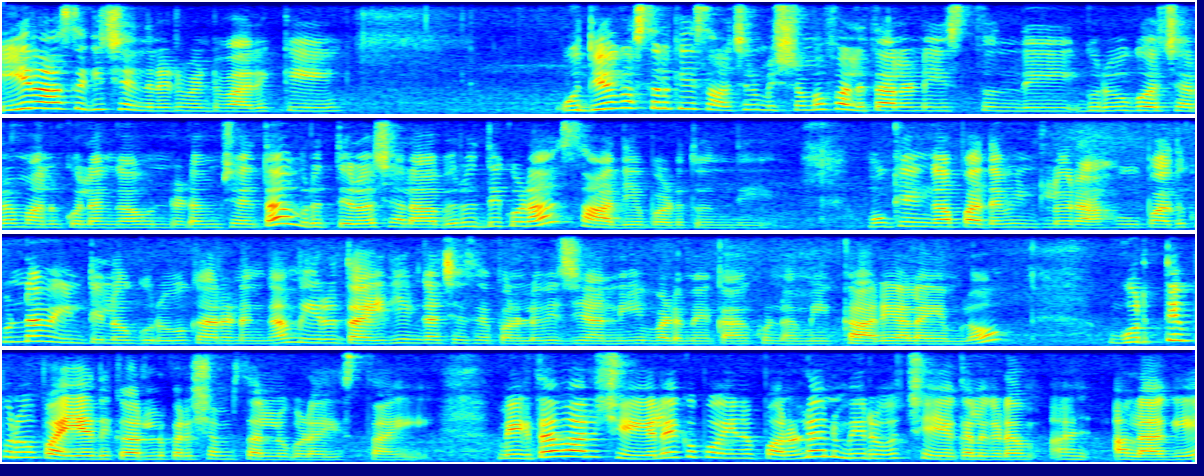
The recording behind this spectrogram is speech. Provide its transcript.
ఈ రాశికి చెందినటువంటి వారికి ఉద్యోగస్తులకి ఈ సంవత్సరం మిశ్రమ ఫలితాలను ఇస్తుంది. గురువు గోచరం అనుకూలంగా ఉండడం చేత వృత్తిలో చాలా అభివృద్ధి కూడా సాధ్యపడుతుంది. ముఖ్యంగా పదవి ఇంట్లో రాహు పదకొండవ ఇంటిలో గురువు కారణంగా మీరు ధైర్యంగా చేసే పనుల విజయాన్ని ఇవ్వడమే కాకుండా మీ కార్యాలయంలో గుర్తింపును పై అధికారులు ప్రశంసలను కూడా ఇస్తాయి. మిగతా వారు చేయలేకపోయిన పనులను మీరు చేయగలగడం అలాగే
